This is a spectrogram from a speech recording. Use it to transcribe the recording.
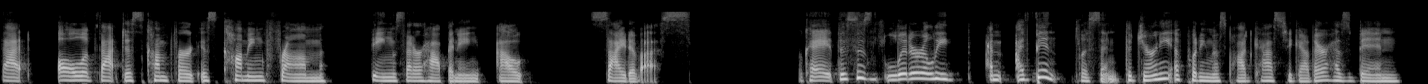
that all of that discomfort is coming from things that are happening outside of us. Okay. This is literally, I'm, I've been, listen, the journey of putting this podcast together has been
